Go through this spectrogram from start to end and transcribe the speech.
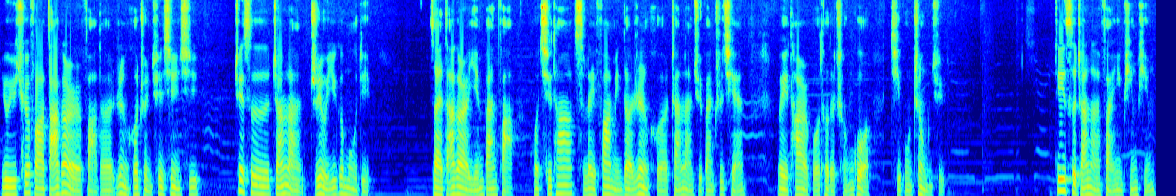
由于缺乏达盖尔法的任何准确信息，这次展览只有一个目的：在达盖尔银版法或其他此类发明的任何展览举办之前，为塔尔伯特的成果提供证据。第一次展览反应平平，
